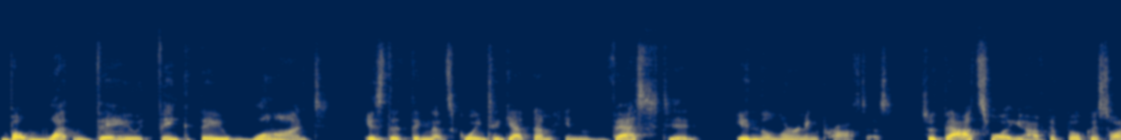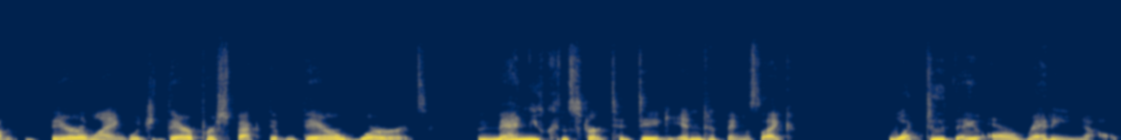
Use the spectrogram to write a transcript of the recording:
But what they think they want is the thing that's going to get them invested in the learning process. So that's why you have to focus on their language, their perspective, their words. And then you can start to dig into things like what do they already know?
